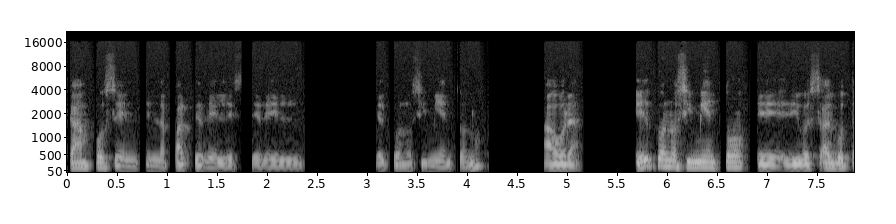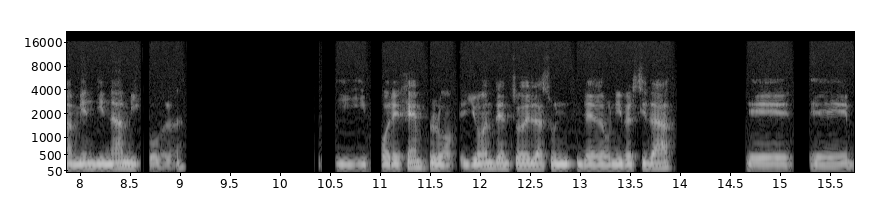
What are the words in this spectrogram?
campos en, la parte del, este, del, conocimiento, ¿no? Ahora, el conocimiento, eh, digo, es algo también dinámico, ¿verdad? Y, por ejemplo, yo dentro de la, de la universidad, eh, eh,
